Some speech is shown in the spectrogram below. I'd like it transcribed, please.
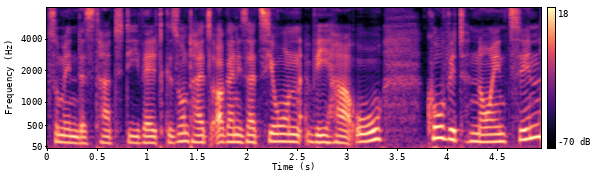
Zumindest hat die Weltgesundheitsorganisation WHO Covid-19,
